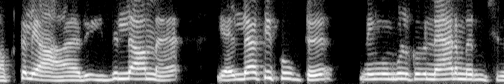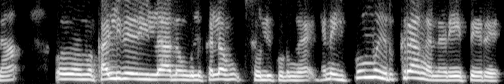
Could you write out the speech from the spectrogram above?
பக்கத்துல யாரு இது இல்லாம எல்லாத்தையும் கூப்பிட்டு நீங்க உங்களுக்கு நேரம் இருந்துச்சுன்னா கல்வி இல்லாதவங்களுக்கெல்லாம் சொல்லி கொடுங்க. ஏன்னா இப்பவும் இருக்கிறாங்க நிறைய பேர்.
